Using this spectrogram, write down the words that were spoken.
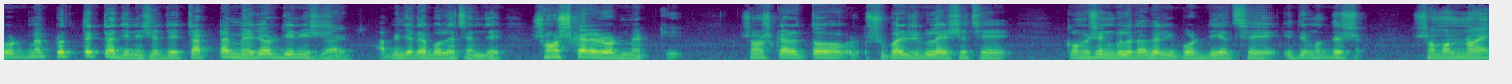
রোডম্যাপ প্রত্যেকটা জিনিসের যে চারটা মেজর জিনিস আপনি যেটা বলেছেন যে সংস্কারের রোডম্যাপ কি? সংস্কারের তো সুপারিশগুলো এসেছে কমিশনগুলো তাদের রিপোর্ট দিয়েছে ইতিমধ্যে সমন্বয়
